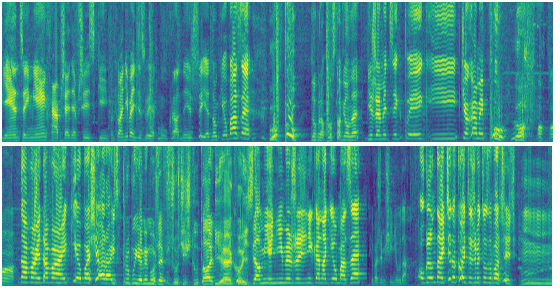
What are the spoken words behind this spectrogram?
Więcej mięcha przede wszystkim. On chyba nie będzie zły, jak mu ukradnę jeszcze jedną kiełbasę. Upu! Dobra, postawione. Bierzemy cyk pyk i ciachamy pu! Dawaj, dawaj, kiełbasiara i spróbujemy może wrzucić tutaj jego i zamienimy rzeźnika na kiełbasę. Chyba, że mi się nie uda. Oglądajcie do końca, żeby to zobaczyć. Mmm,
